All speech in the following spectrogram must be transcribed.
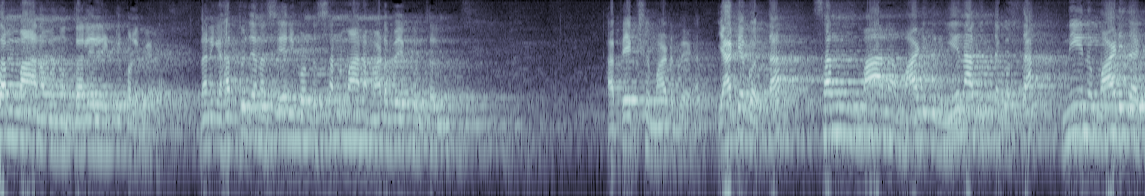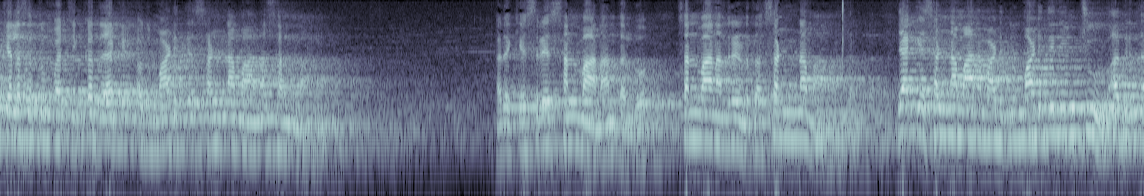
ಸಮ್ಮಾನವನ್ನು ತಲೆಯಲ್ಲಿ ಇಟ್ಟುಕೊಳ್ಬೇಕು ನನಗೆ ಹತ್ತು ಜನ ಸೇರಿಕೊಂಡು ಸನ್ಮಾನ ಮಾಡಬೇಕು ಅಂತ ಅಪೇಕ್ಷೆ ಮಾಡಬೇಡ. ಯಾಕೆ ಗೊತ್ತಾ? ಸನ್ಮಾನ ಮಾಡಿದರೆ ಏನಾಗುತ್ತೆ ಗೊತ್ತಾ? ನೀನು ಮಾಡಿದ ಕೆಲಸ ತುಂಬ ಚಿಕ್ಕದು, ಯಾಕೆ? ಅದು ಮಾಡಿದ್ದೆ ಸಣ್ಣ ಮಾನ ಸನ್ಮಾನ. ಅದಕ್ಕೆ ಹೆಸರೇ ಸನ್ಮಾನ ಅಂತಲ್ವೋ? ಸನ್ಮಾನ ಅಂದರೆ ಏನಂತ ಸಣ್ಣ ಮಾನ ಅಂತ. ಯಾಕೆ ಸಣ್ಣ ಮಾನ ಮಾಡಿದ್ದು? ಮಾಡಿದ್ದೀನಿ ಚೂರು ಅದರಿಂದ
